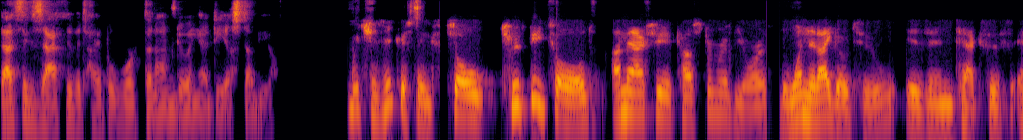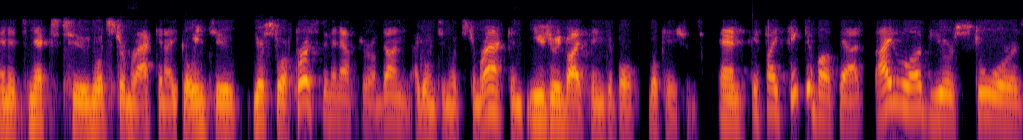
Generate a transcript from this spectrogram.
That's exactly the type of work that I'm doing at DSW which is interesting. So, truth be told, I'm actually a customer of yours. The one that I go to is in Texas and it's next to Nordstrom Rack. And I go into your store first. And then after I'm done, I go into Nordstrom Rack and usually buy things at both locations. And if I think about that, I love your stores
